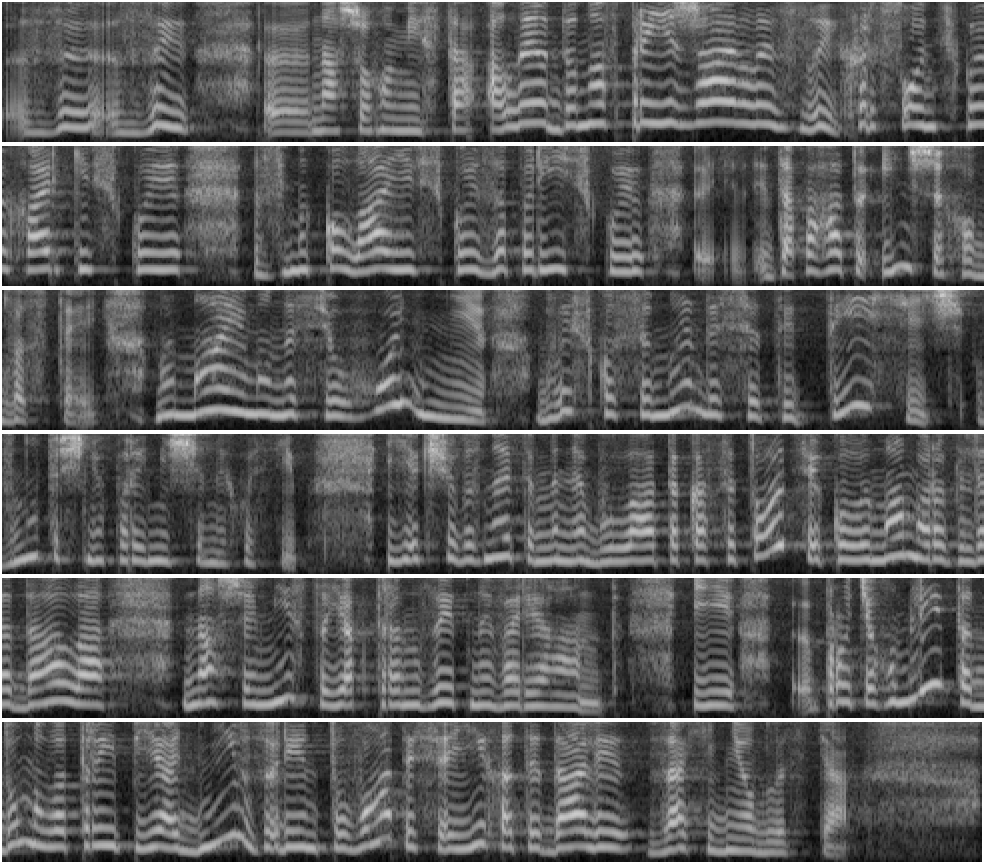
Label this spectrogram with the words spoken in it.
з з е, нашого міста, але до нас приїжджали з Херсонської, Харківської, з Миколаївської, Запорізької е, та багато інших областей. Ми маємо на сьогодні близько 70 тисяч внутрішньопереміщених осіб. І якщо ви знаєте, в мене була така ситуація, коли мама розглядала наше місто як транзитний варіант. І е, протягом літа думала 3-5 днів зорієнтуватися і їхати далі в західні областя.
